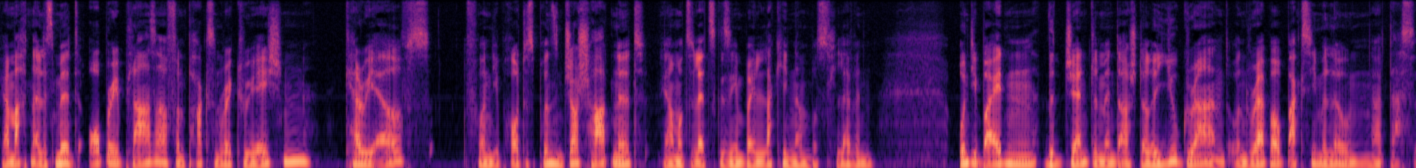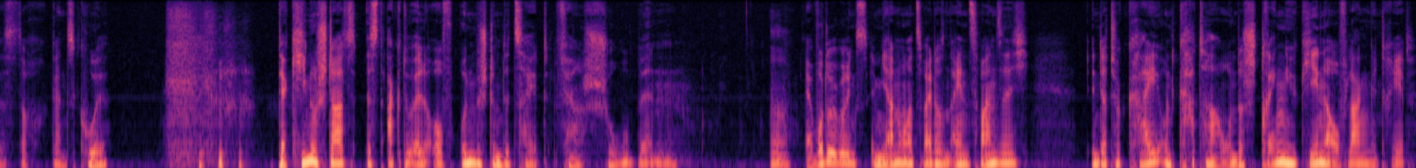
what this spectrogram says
Wir machten alles mit. Aubrey Plaza von Parks and Recreation, Carrie Elves, von Die Braut des Prinzen, Josh Hartnett, den haben wir zuletzt gesehen bei Lucky Number 11. Und die beiden The Gentleman-Darsteller Hugh Grant und Rapper Bugsy Malone. Na, das ist doch ganz cool. Der Kinostart ist aktuell auf unbestimmte Zeit verschoben. Ah. Er wurde übrigens im Januar 2021 in der Türkei und Katar unter strengen Hygieneauflagen gedreht.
